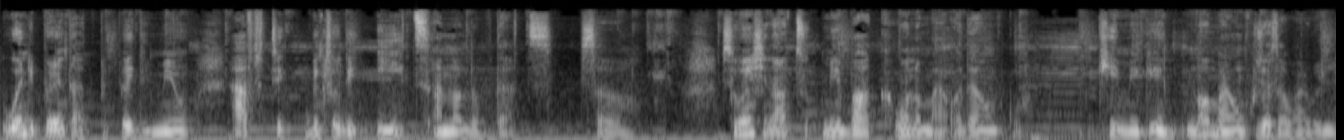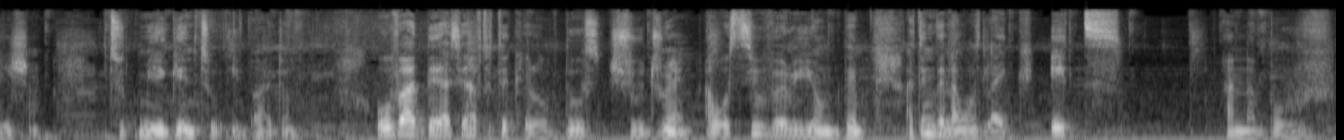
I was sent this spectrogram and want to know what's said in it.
When the parent had prepared the meal, I have to take make sure they eat and all of that. So, so when she now took me back, one of my other uncle came again. Not my uncle, just our relation. Took me again to Ibadan over there, I still have to take care of those children. I was still very young then. I think then I was like eight and above.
